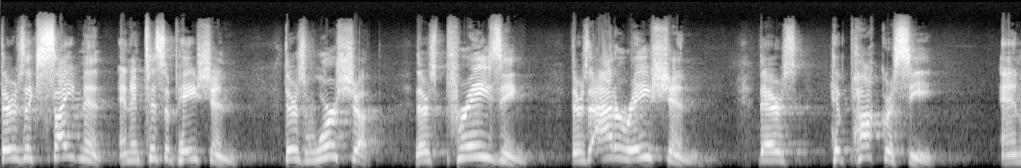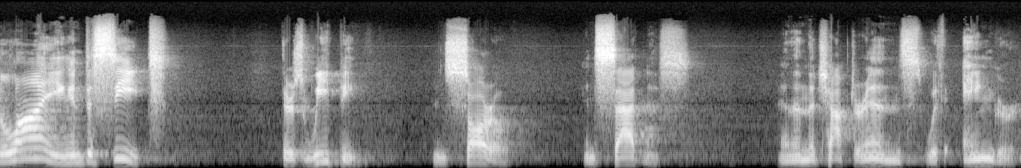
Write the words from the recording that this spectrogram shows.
There's excitement and anticipation. There's worship. There's praising. There's adoration. there's hypocrisy and lying and deceit. There's weeping and sorrow and sadness. And then the chapter ends with anger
